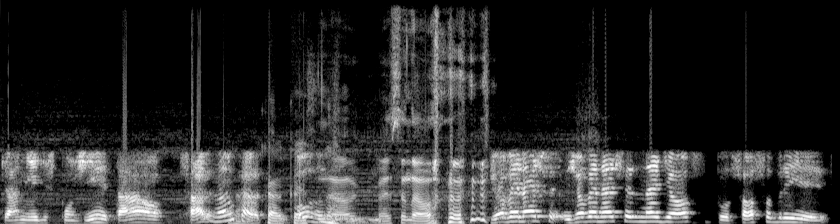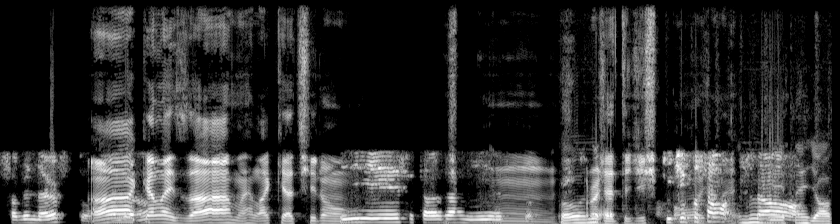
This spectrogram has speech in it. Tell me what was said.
Que é arminha de esponjinha e tal. Sabe? Não, cara. cara, Porra, Não, conheço não. Jovem Nerd, Jovem Nerd fez Nerd Office, pô. Só sobre, sobre Nerf, pô. Ah, não? aquelas armas lá que atiram. Isso, aquelas arminhas, Hum, Pô, projeto de Que esponja, tipo são, né? Não vi são,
